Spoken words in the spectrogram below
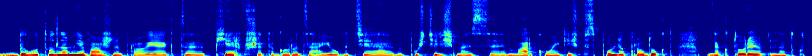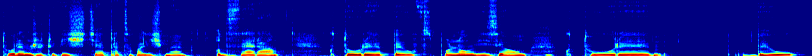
był to dla mnie ważny projekt, e, pierwszy tego rodzaju, gdzie wypuściliśmy z marką jakiś wspólny produkt, na który, nad którym rzeczywiście pracowaliśmy od zera, który był wspólną wizją, który był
